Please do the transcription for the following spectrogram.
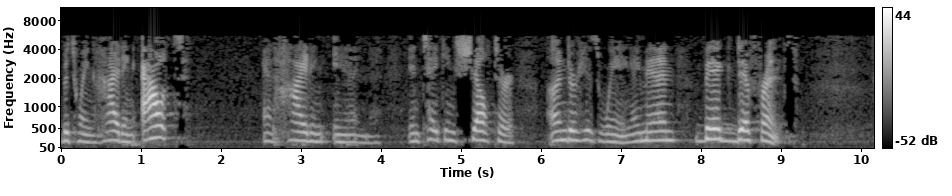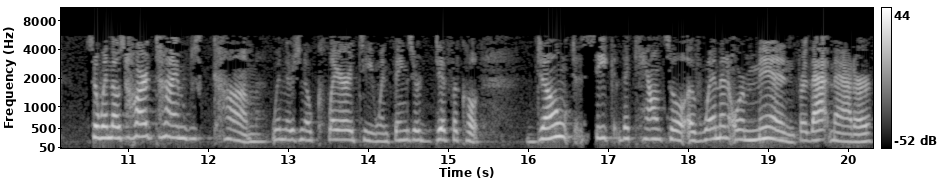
between hiding out and hiding in, in taking shelter under His wing. Amen? Big difference. So when those hard times come, when there's no clarity, when things are difficult, don't seek the counsel of women or men, for that matter,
